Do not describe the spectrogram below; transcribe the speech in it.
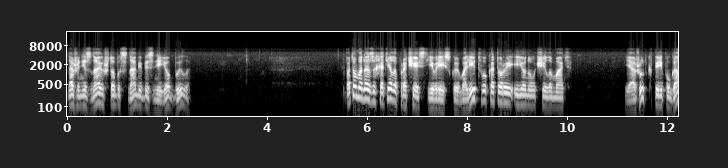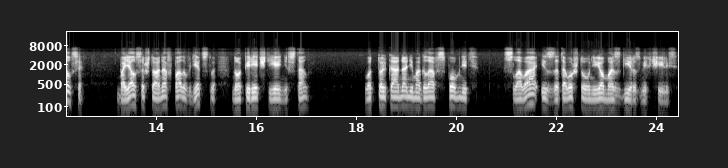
Даже не знаю, что бы с нами без нее было. Потом она захотела прочесть еврейскую молитву, которой ее научила мать. Я жутко перепугался — боялся, что она впала в детство, но перечить ей не стал. Вот только она не могла вспомнить слова из-за того, что у нее мозги размягчились.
